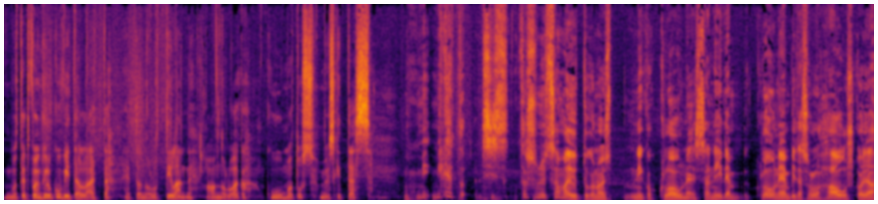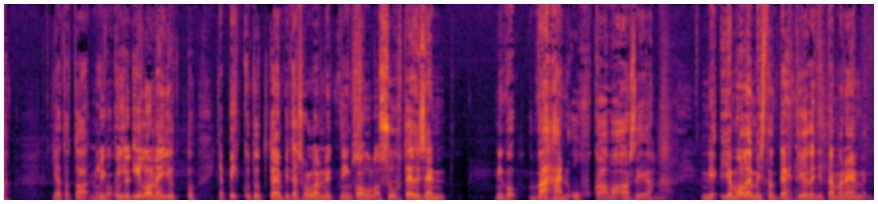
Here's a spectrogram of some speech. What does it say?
mutta et voin kyllä kuvitella, että, että on ollut tilanne, on ollut aika kuumotus myöskin tässä. Mut mi- mikä, to, siis tässä on nyt sama juttu kuin noissa niinku klooneissa. Mm. Niiden kloonien pitäisi olla hauskoja ja tota, niinku, iloinen juttu. Ja pikkututtujen pitäisi olla nyt niinku, Sulosia. suhteellisen niinku, vähän uhkaava asia. Ni, ja molemmista on tehty jotenkin tämmöinen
